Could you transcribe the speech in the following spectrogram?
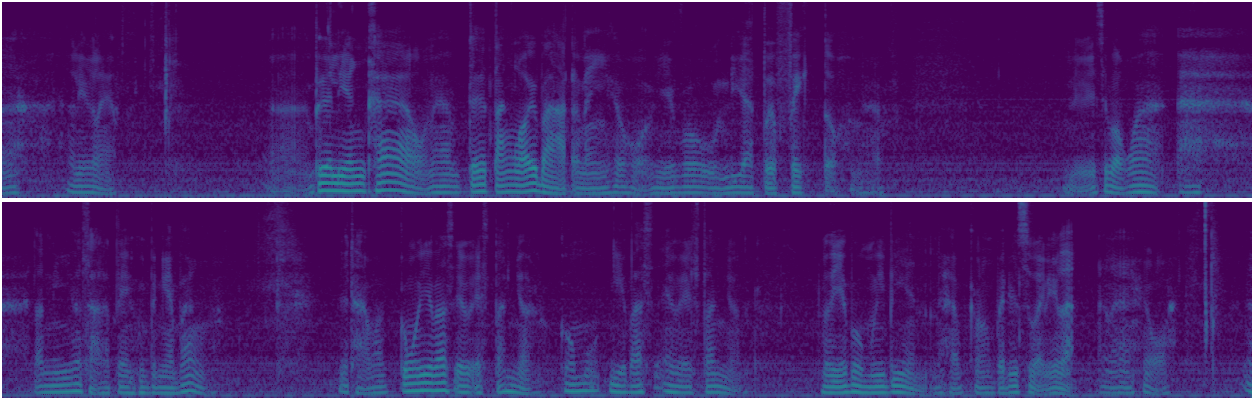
าเรียกอะไรเพื่อเลี้ยงข้าวนะครับ เจอตังร้อยบาทอะไรอย่างเงี้ยครับโหเยโวอุนเดียเปอร์เฟกต์นะ หรือจะบอกว่าตอนนี้ภาษาสเปนคุณเป็นไงบ้าง จะถามว่า ¿cómo llevas el español? ¿cómo llevas el español? lo llevo muy bien นะครับกำลังไปด้วยสวยนี่แหละนะครับจะ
